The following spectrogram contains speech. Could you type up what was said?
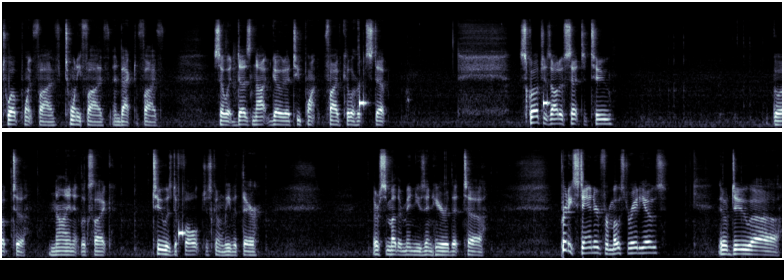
12.5, 25, and back to 5. So it does not go to 2.5 kilohertz step. Squelch is auto set to 2. Go up to 9 it looks like. 2 is default, just going to leave it there. There's some other menus in here that uh, pretty standard for most radios. It'll do uh,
